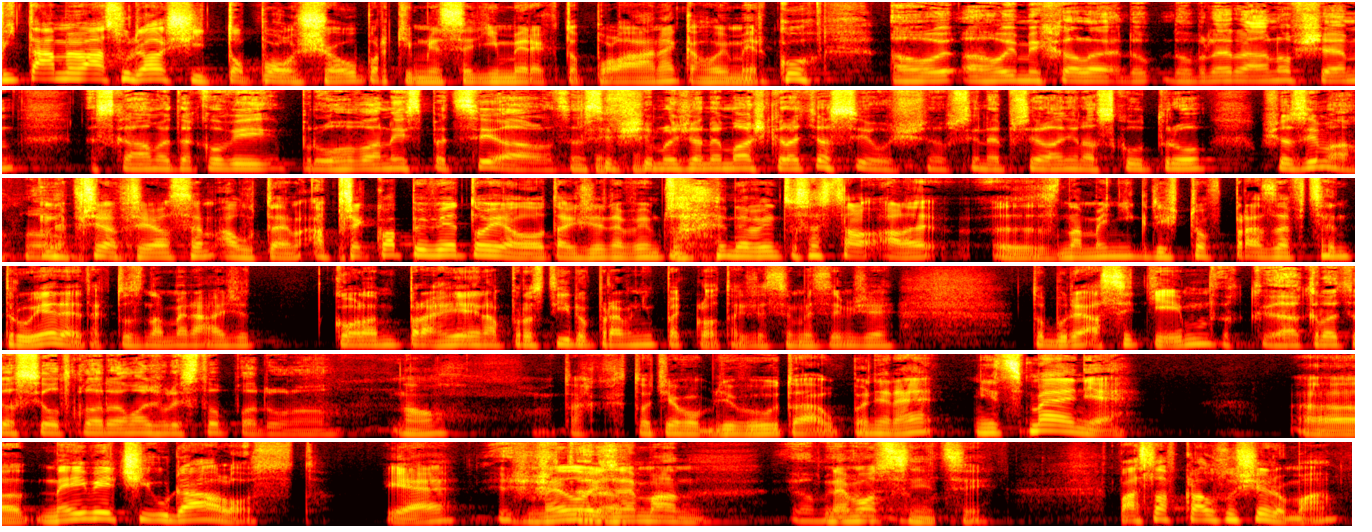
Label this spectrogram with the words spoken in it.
Vítáme vás u další Topol Show, proti mně sedí Mirek Topolánek. Ahoj Mirku. Ahoj, ahoj Michale, Do, dobré ráno všem. Dneska máme takový pruhovaný speciál. Jsem Přesně. si všiml, že nemáš kraťasy už, už si nepřijel ani na skoutru, už je zima. No. Nepřijel, přijel jsem autem a překvapivě to jelo, takže nevím, co, nevím, co se stalo, ale e, znamení, když to v Praze v centru jede, tak to znamená, že kolem Prahy je naprostý dopravní peklo, takže si myslím, že to bude asi tím. Tak já kraťasy odkládám až v listopadu. No. No, tak to tě obdivuju, to já úplně ne. Nicméně, uh, největší událost je Ježiš, Miloš teda. Zeman jo, v nemocnici. Václav Klaus už je doma.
